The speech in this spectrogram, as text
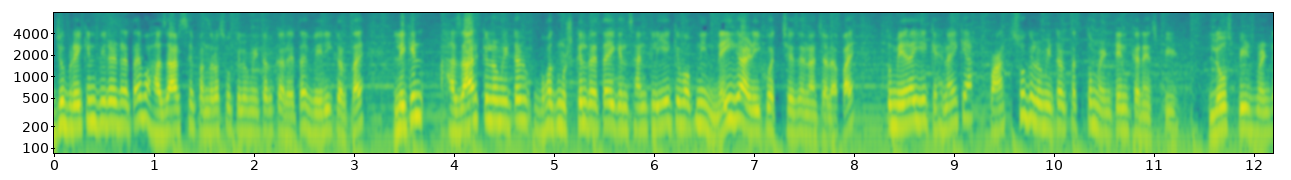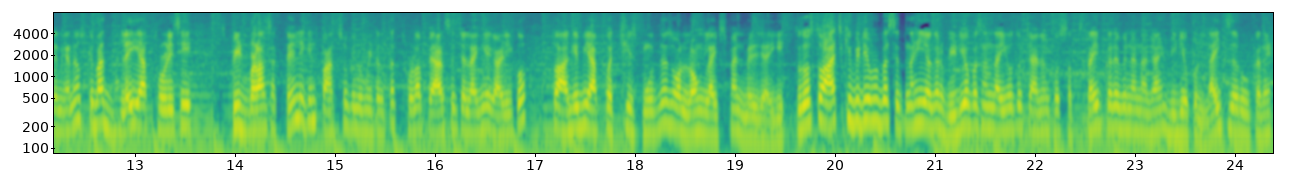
जो ब्रेक इन पीरियड रहता है, वो हज़ार से पंद्रह किलोमीटर का रहता है वेरी करता है। लेकिन हज़ार किलोमीटर बहुत मुश्किल रहता है एक इंसान के लिए कि वो अपनी नई गाड़ी को अच्छे से ना चला पाए। तो मेरा ये कहना है कि आप 500 किलोमीटर तक तो मेंटेन करें स्पीड लो स्पीड मेंटेन करें, उसके बाद भले ही आप थोड़ी सी स्पीड बढ़ा सकते हैं, लेकिन 500 किलोमीटर तक थोड़ा प्यार से चलाएँगे गाड़ी को तो आगे भी आपको अच्छी स्मूथनेस और लॉन्ग लाइफ स्पैन मिल जाएगी। तो दोस्तों, आज की वीडियो में बस इतना ही। अगर वीडियो पसंद आई हो तो चैनल को सब्सक्राइब करें बिना ना जाए। वीडियो को लाइक ज़रूर करें।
